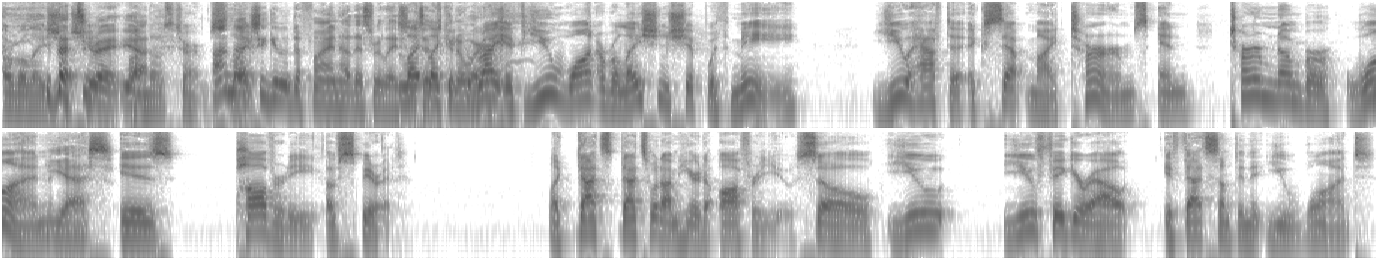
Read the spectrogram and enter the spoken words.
a relationship That's right. Yeah. on those terms. I'm Like- actually going to define how this like, relationship's like going to work. right. If you want a relationship with me, you have to accept my terms. And term number one Yes. is poverty of spirit. Like that's that's what I'm here to offer you. So you you figure out if that's something that you want,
